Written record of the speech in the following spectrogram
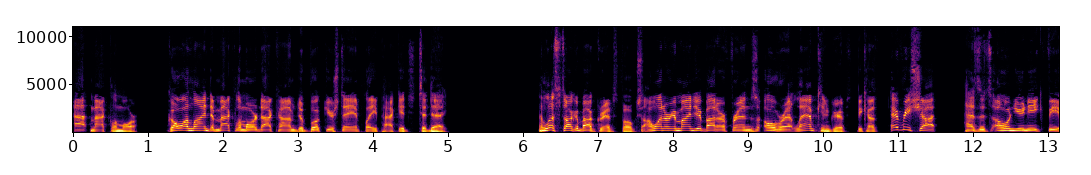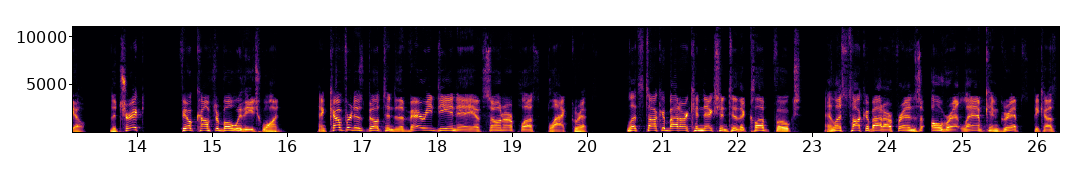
at McLemore. Go online to mclemore.com to book your stay and play package today. And let's talk about grips, folks. I want to remind you about our friends over at Lamkin Grips because every shot has its own unique feel. The trick? Feel comfortable with each one. And comfort is built into the very DNA of Sonar Plus black grips. Let's talk about our connection to the club, folks. And let's talk about our friends over at Lamkin Grips because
